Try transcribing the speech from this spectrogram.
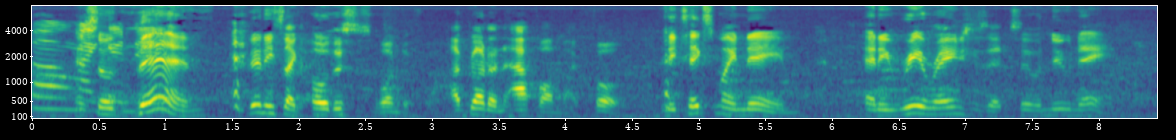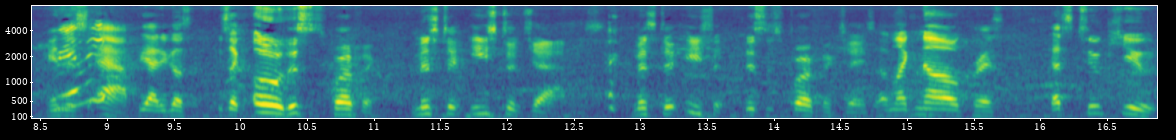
Oh my and so goodness. then then he's like, "Oh, this is wonderful. I've got an app on my phone." And he takes my name and he rearranges it to a new name in this app. Yeah, he goes, he's like, "Oh, this is perfect, Mr. Easter Jams, Mr. Easter. This is perfect, James." I'm like, "No, Chris, that's too cute.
